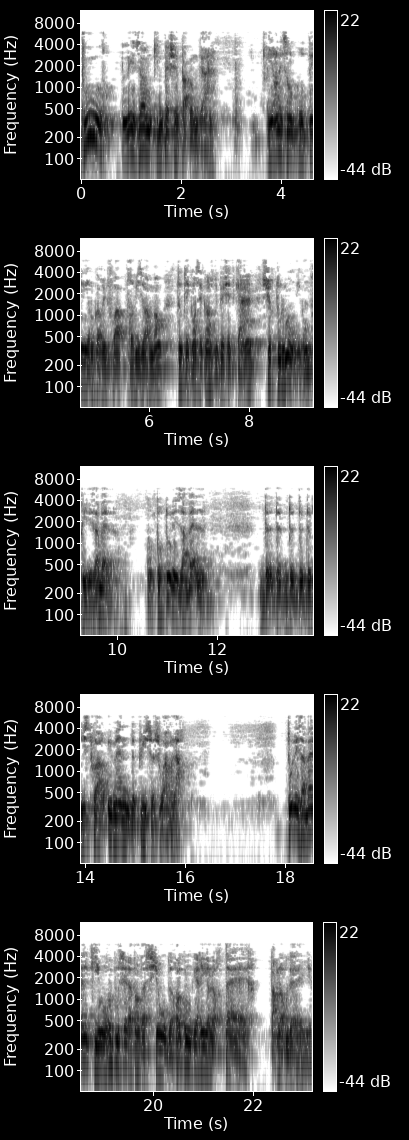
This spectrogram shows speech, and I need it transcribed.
pour les hommes qui ne péchaient pas comme Cain, et en laissant de côté, encore une fois, provisoirement, toutes les conséquences du péché de Cain, sur tout le monde, y compris les Abel. Donc pour tous les Abel de, l'histoire humaine depuis ce soir-là, tous les Abel qui ont repoussé la tentation de reconquérir leur terre par l'orgueil,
